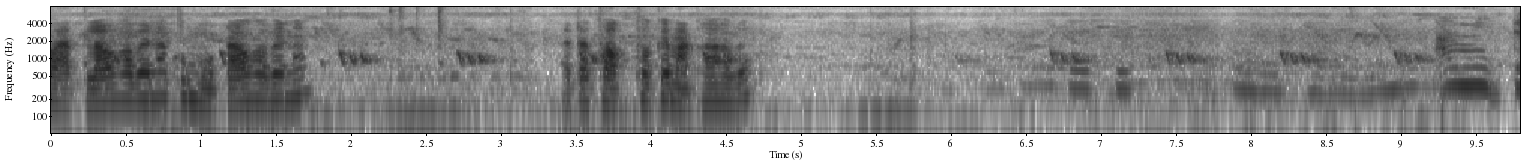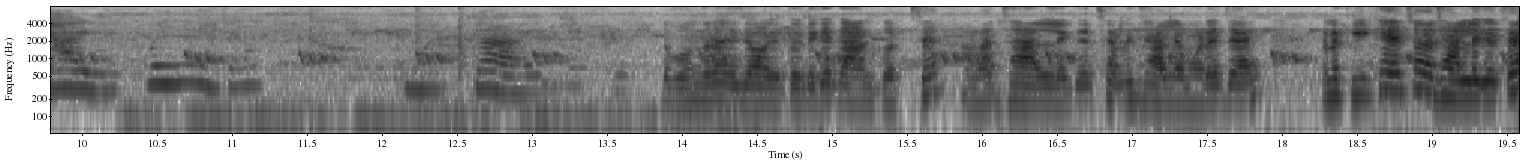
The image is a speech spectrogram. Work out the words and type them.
পাতলাও হবে না খুব মোটাও হবে না। এটা থকথকে মাখা হবে। তো বন্ধুরা এই যে অরিত দিকে গান করছে। আমার ঝাল লেগেছে আমি ঝালে মরে যাই। কেন কি খেয়েছো? ঝাল লেগেছে?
